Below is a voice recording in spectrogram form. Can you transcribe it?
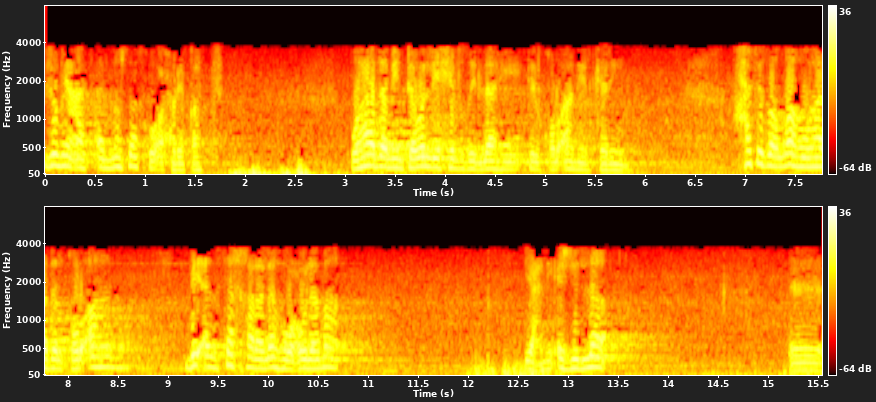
جمعت النسخ وأحرقت. وهذا من تولي حفظ الله للقرآن الكريم. حفظ الله هذا القرآن بأن سخر له علماء يعني أجلاء آه،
